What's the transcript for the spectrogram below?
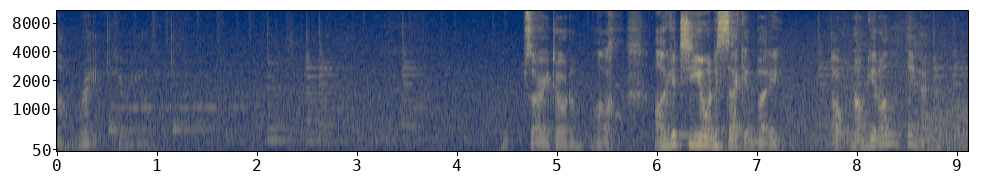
Oh, right. Here we go. Sorry, Totem. I'll, I'll get to you in a second, buddy. Oh, no, get on the thing, I.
